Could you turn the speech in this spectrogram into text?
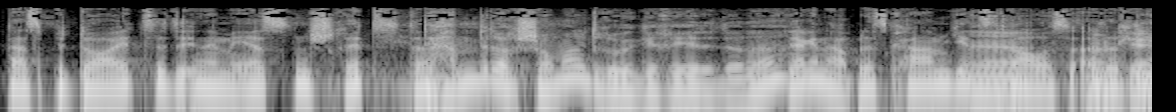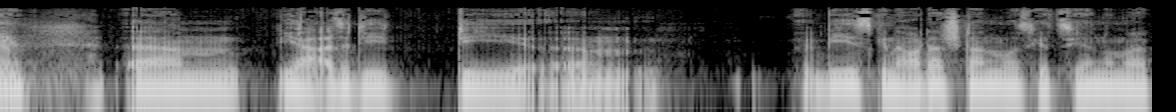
das bedeutet in dem ersten Schritt, Da haben wir doch schon mal drüber geredet, oder? Ja, genau, aber das kam jetzt Ja, raus. Also okay. die, ähm, ja, also die, die, ähm, wie es genau da stand, muss ich jetzt hier nochmal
